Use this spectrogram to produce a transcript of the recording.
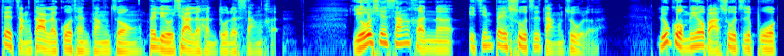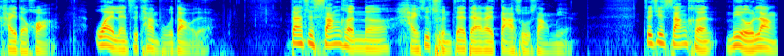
在长大的过程当中被留下了很多的伤痕，有一些伤痕呢已经被树枝挡住了。如果没有把树枝拨开的话，外人是看不到的。但是伤痕呢还是存在在在大树上面。这些伤痕没有让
